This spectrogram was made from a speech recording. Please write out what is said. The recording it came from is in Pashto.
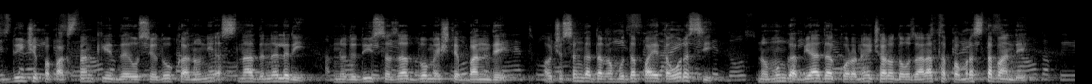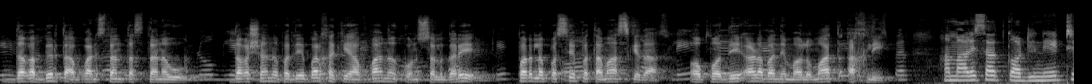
دوی چې په پاکستان کې د اوسېدو قانوني اسناد نه لري نو د دوی سزا دوه میاشتې بند دي او چې څنګه دغه موده پای ته ورسي نو مونږ بیا د کورنۍ چارو د وزارت په مرسته باندې دغه بیرته افغانستان ته ستنو دغه شان په دې برخه کې افغان کونسلګری پر لپسې په تماس کې ده او په دې اړه باندې معلومات اخلي همارې سات کورډینیټ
